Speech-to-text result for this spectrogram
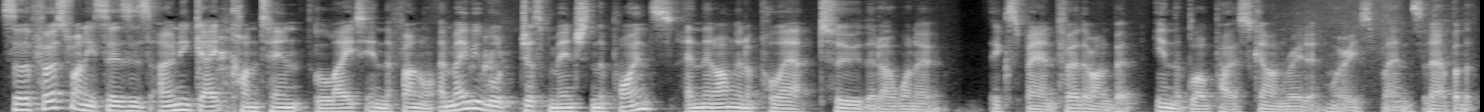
So the first one he says is only gate content late in the funnel. And maybe we'll just mention the points and then I'm going to pull out two that I want to expand further on. But in the blog post, go and read it where he explains it out. But the,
